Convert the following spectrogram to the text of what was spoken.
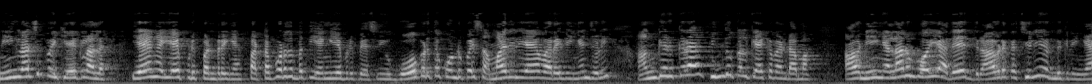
நீங்களாச்சும் போய் கேட்கலாம்ல. ஏங்க ஏன் இப்படி பண்றீங்க? பட்ட போறத பத்தி ஏங்க எப்படி இப்படி பேசுறீங்க? கோபுரத்தை கொண்டு போய் சமாதியிலேயே வரைவீங்கன்னு சொல்லி அங்க இருக்கிற ஹிந்துக்கள் கேட்க வேண்டாமா? அவ நீங்க எல்லாரும் போய் அதே திராவிட கட்சியிலயும் இருந்துக்கிறீங்க.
